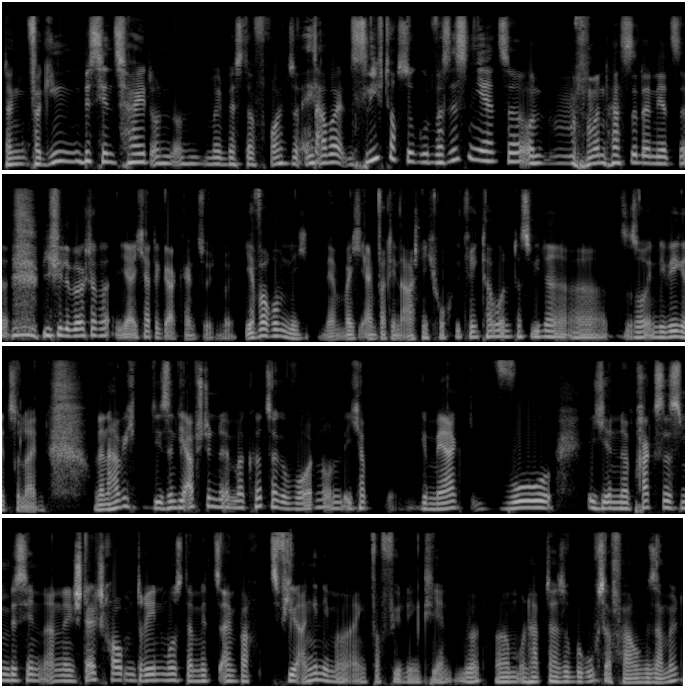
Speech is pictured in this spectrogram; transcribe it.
dann verging ein bisschen Zeit und, und mein bester Freund so, ey, aber es lief doch so gut, was ist denn jetzt? Und wann hast du denn jetzt, wie viele Workshops? Ja, ich hatte gar keinen zwischendurch. Ja, warum nicht? Ja, weil ich einfach den Arsch nicht hochgekriegt habe und das wieder äh, so in die Wege zu leiten. Und dann habe ich, die sind die Abstände immer kürzer geworden und ich habe gemerkt, wo ich in der Praxis ein bisschen an den Stellschrauben drehen muss, damit es einfach viel angenehmer einfach für den Klienten wird. Ähm, und habe da so Berufserfahrung gesammelt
